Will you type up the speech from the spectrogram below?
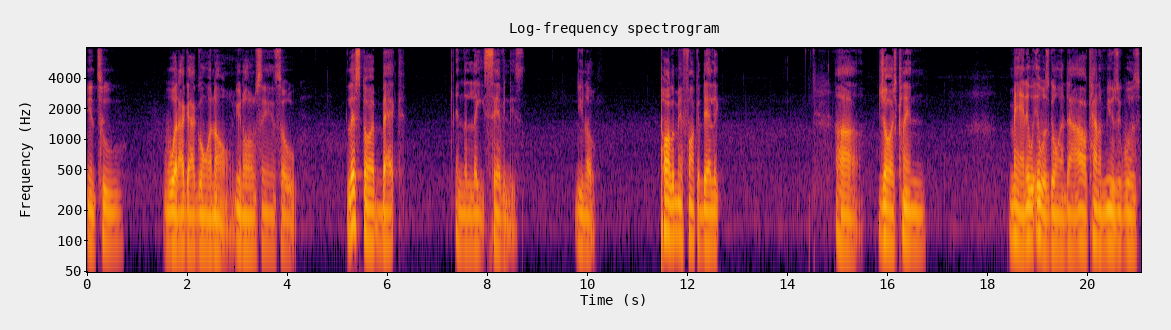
into what I got going on. You know what I'm saying? So let's start back in the late seventies. You know, Parliament Funkadelic, uh, George Clinton. Man, it it was going down. All kind of music was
